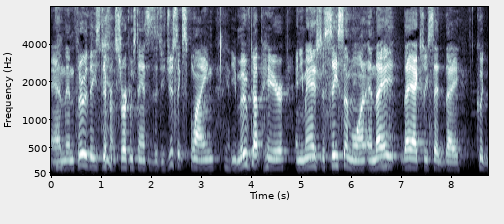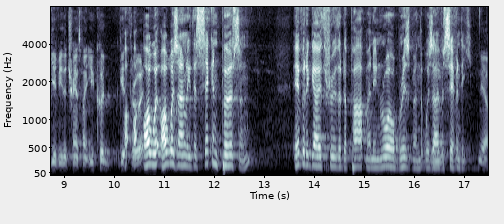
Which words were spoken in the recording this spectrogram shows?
And then through these different circumstances that you just explained, Yeah. you moved up here and you managed to see someone, and they, they actually said they could give you the transplant. You could get through it. I, I wa- I was only the second person ever to go through the department in Royal Brisbane that was Mm. over 70. Yeah.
